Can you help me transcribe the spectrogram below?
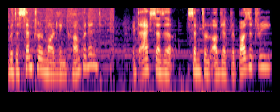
with a central modeling component. It acts as a central object repository.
